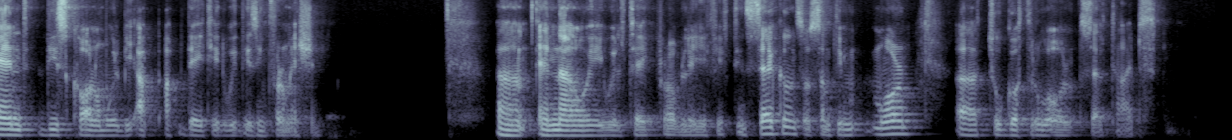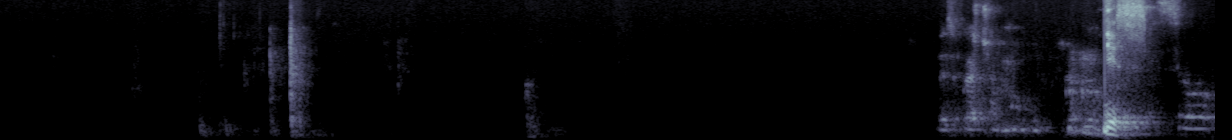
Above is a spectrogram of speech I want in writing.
And this column will be up updated with this information. Um, and now it will take probably 15 seconds or something more uh, to go through all cell types. There's a question. Yes. So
